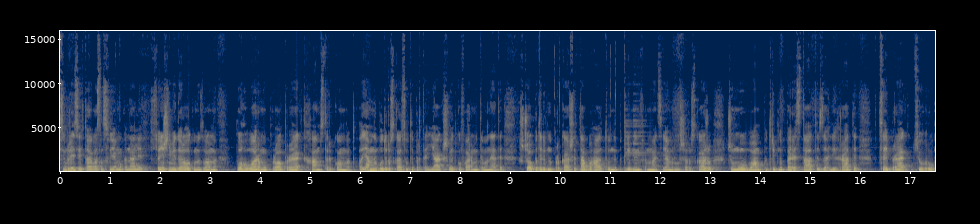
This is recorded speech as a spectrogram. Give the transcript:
Всім привіт, вітаю вас на своєму каналі. В сьогоднішньому відеоролику ми з вами поговоримо про проект Hamster Combat. Але я вам не буду розказувати про те, як швидко фармити монети, що потрібно прокачувати та багато непотрібної інформації. Я вам лише розкажу, чому вам потрібно перестати взагалі грати в цей проект, в цю гру.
